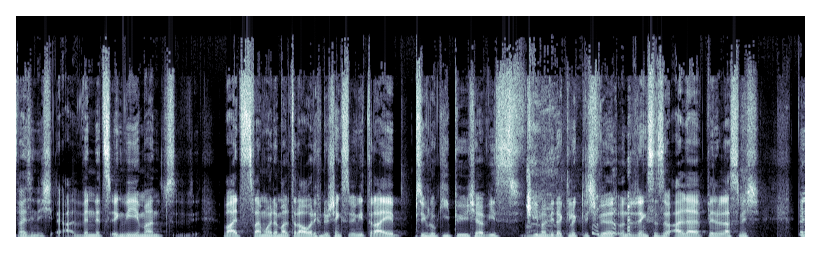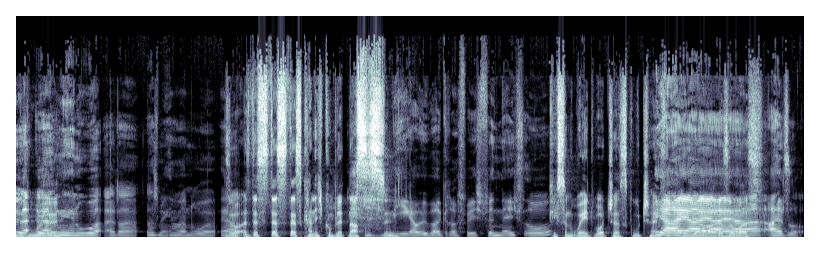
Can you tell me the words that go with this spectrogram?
weiß ich nicht, äh, wenn jetzt irgendwie jemand war jetzt zwei Monate mal traurig und du schenkst ihm irgendwie drei Psychologiebücher, wie man wieder glücklich wird und du denkst dir so, Alter, bitte lass mich in Ruhe. Lass mich in Ruhe, Alter. Lass mich immer in Ruhe. Ja. So, also das, das, das kann ich komplett das ist nachvollziehen. mega übergriffig, finde ich so. kriegst so einen Weight Watchers Gutschein für ein Jahr oder sowas. Ja. Also,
